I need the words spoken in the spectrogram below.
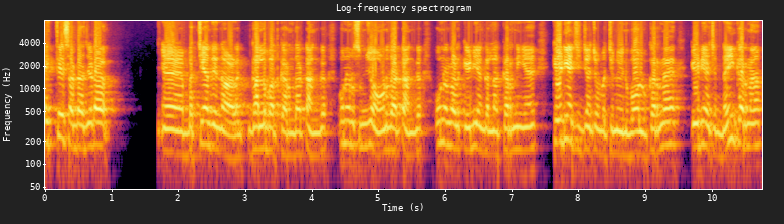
ਇੱਥੇ ਸਾਡਾ ਜਿਹੜਾ, ਅਹ, ਬੱਚਿਆਂ ਦੇ ਨਾਲ ਗੱਲਬਾਤ ਕਰਨ ਦਾ ਢੰਗ, ਉਹਨਾਂ ਨੂੰ ਸਮਝਾਉਣ ਦਾ ਢੰਗ, ਉਹਨਾਂ ਨਾਲ ਕਿਹੜੀਆਂ ਗੱਲਾਂ ਕਰਨੀਆਂ, ਕਿਹੜੀਆਂ ਚੀਜ਼ਾਂ 'ਚੋਂ ਬੱਚੇ ਨੂੰ ਇਨਵੋਲਵ ਕਰਨਾ ਹੈ, ਕਿਹੜੀਆਂ 'ਚ ਨਹੀਂ ਕਰਨਾ,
